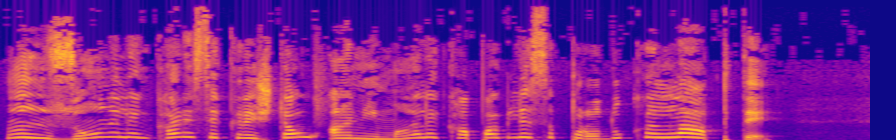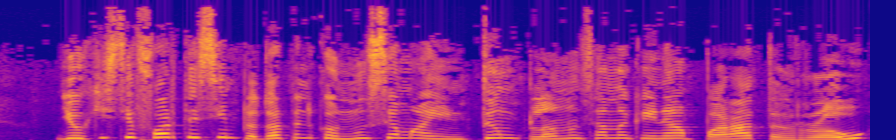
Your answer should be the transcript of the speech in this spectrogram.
în zonele în care se creșteau animale capabile să producă lapte. E o chestie foarte simplă, doar pentru că nu se mai întâmplă, nu înseamnă că e neapărat rău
